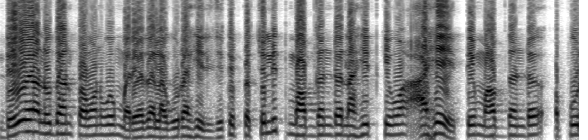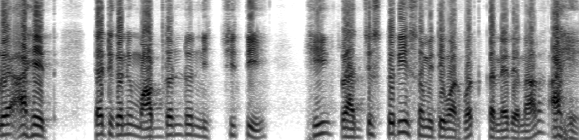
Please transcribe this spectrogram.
देय अनुदान प्रमाण व मर्यादा लागू राहील जिथे प्रचलित मापदंड नाहीत किंवा आहे ते मापदंड अपुरे आहेत. त्या ठिकाणी मापदंड निश्चिती ही राज्यस्तरीय समितीमार्फत करण्यात येणार आहे.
